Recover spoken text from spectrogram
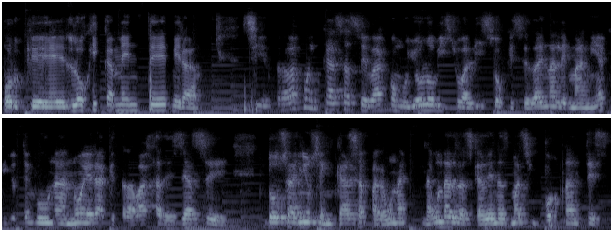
Porque lógicamente, mira, si el trabajo en casa se va como yo lo visualizo que se da en Alemania, que yo tengo una nuera que trabaja desde hace dos años en casa para una, una de las cadenas más importantes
